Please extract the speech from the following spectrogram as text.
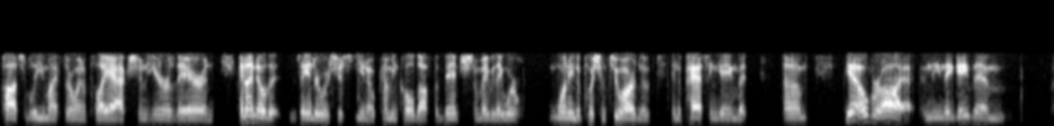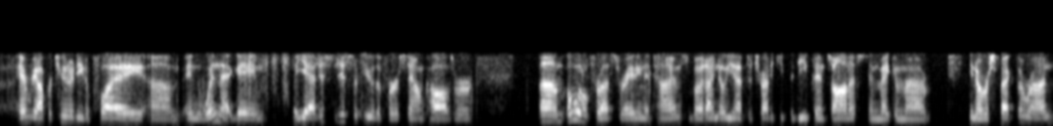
possibly you might throw in a play action here or there, and and I know that Zander was just you know coming cold off the bench, so maybe they weren't wanting to push him too hard in the in the passing game, but um yeah, overall, I I mean, they gave them every opportunity to play um, and win that game. But yeah, just just a few of the first down calls were um, a little frustrating at times. But I know you have to try to keep the defense honest and make them, uh, you know, respect the run.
